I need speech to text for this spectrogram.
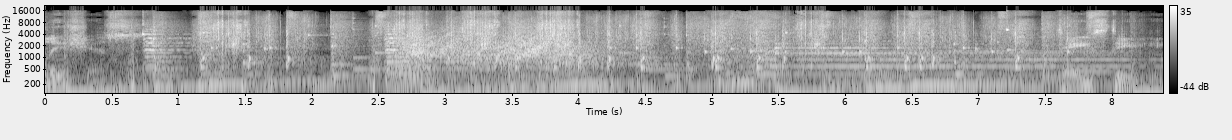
delicious. Tasty.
